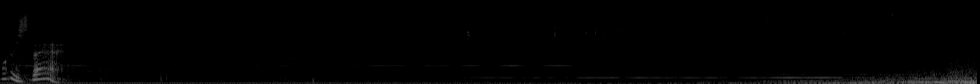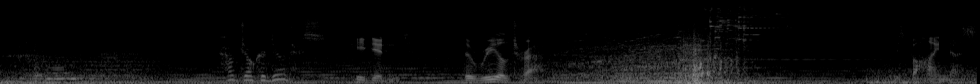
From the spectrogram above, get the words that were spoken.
What is that? How'd Joker do this? He didn't. The real trap behind us.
